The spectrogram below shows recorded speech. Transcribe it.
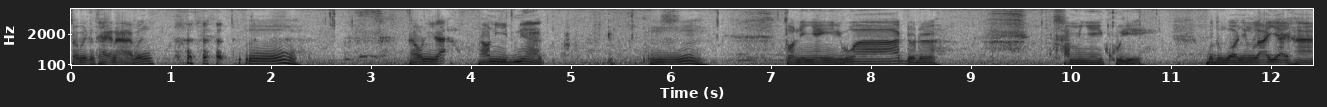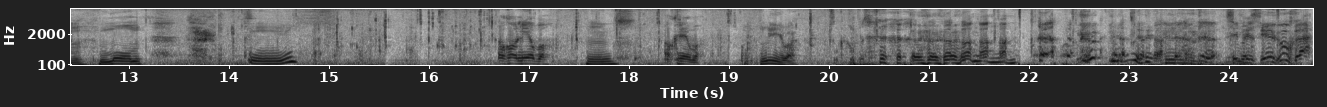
ซัวเป็นกันเทียหน้ามึงอืมเอานี่ละเอานี่เนี่ยอืมตอนนี้ยังนี่ว่าดเด้อเด้อ คำยังไงคุยบ่ต้องบอกยังหลายยายห่างโมมอืมเอาข้าวเหนียวบ่อืมเอาข้าวเหนียวบ่นี่ว่ะสิไปซื้อกูกัน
